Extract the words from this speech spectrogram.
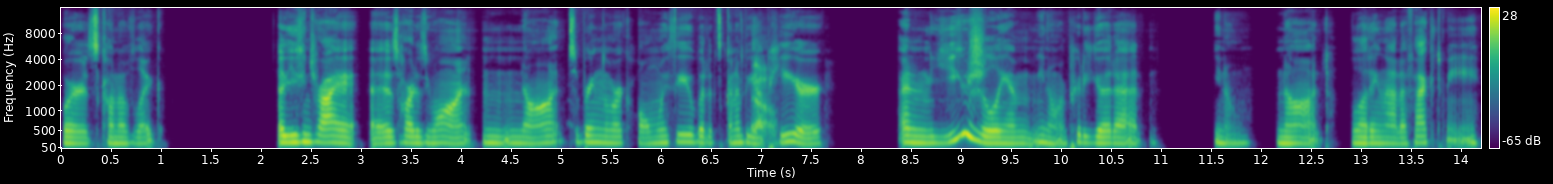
where it's kind of like you can try as hard as you want not to bring the work home with you, but it's going to be up Oh. here. And usually I'm, you know, I'm pretty good at, you know, not letting that affect me.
